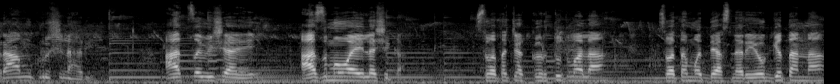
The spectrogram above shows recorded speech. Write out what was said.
रामकृष्ण हरी. आजचा विषय आहे आजमवायला शिका. स्वतःच्या कर्तृत्वाला स्वतःमध्ये असणाऱ्या योग्यतांना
